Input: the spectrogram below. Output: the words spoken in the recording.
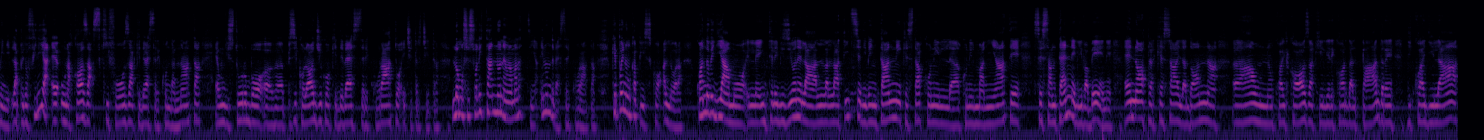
Quindi la pedofilia è una cosa schifosa che deve essere condannata, è un disturbo uh, psicologico che deve essere curato, eccetera, eccetera. L'omosessualità non è una malattia e non deve essere curata. Che poi non capisco. Allora, quando vediamo il, in televisione la, la, la, tizia di 20 anni che sta con il, con il magnate sessantenne, gli va bene. Eh no, perché sai, la donna ha un qualcosa che gli ricorda il padre di qua e di là,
